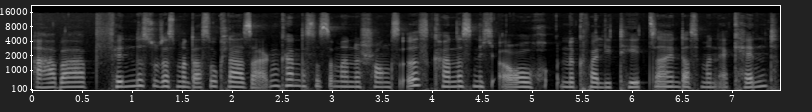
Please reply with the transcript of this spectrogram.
Aber findest du, dass man das so klar sagen kann, dass es immer eine Chance ist? Kann es nicht auch eine Qualität sein, dass man erkennt,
